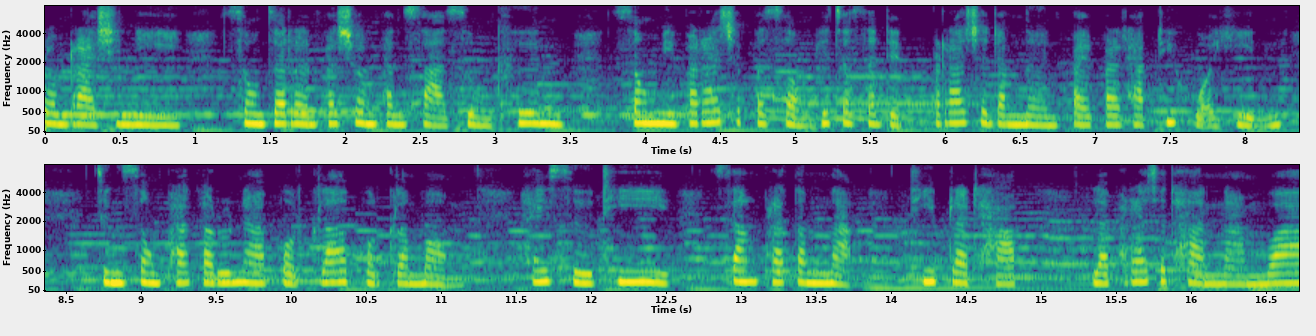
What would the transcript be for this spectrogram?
รมราชินี ทรงเจริญพระชนพรรษาสูงขึ้น ทรงมีพระราชประสงค์ที่จะเสด็จพระราชดำเนินไปประทับที่หัวหิน จึงทรงพระกรุณาโปรดเกล้าโปรดกระหม่อม ให้ซื้อที่สร้างพระตำหนักที่ประทับ และพระราชทานนามว่า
